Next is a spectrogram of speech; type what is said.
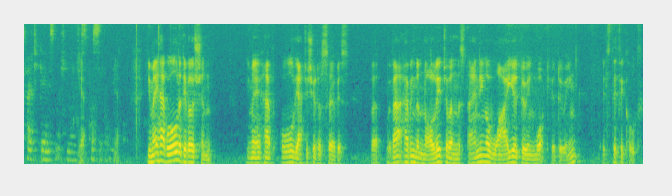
try to gain as much knowledge as possible. Yeah. You may have all the devotion, you may have all the attitude of service, but without having the knowledge of understanding of why you're doing what you're doing, it's difficult.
